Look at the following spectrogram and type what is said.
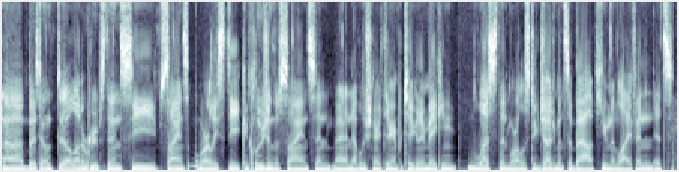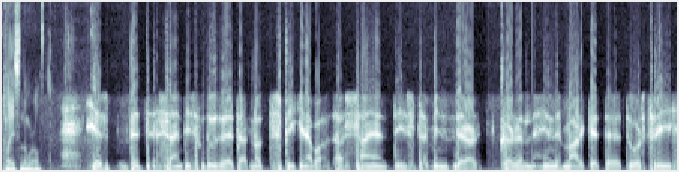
Uh, but don't a lot of groups then see science, or at least the conclusions of science and, and, evolutionary theory in particular, making less than moralistic judgments about human life and its place in the world? Yes, but scientists who do that are not speaking about as scientists. I mean, there are currently in the market uh, two or three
